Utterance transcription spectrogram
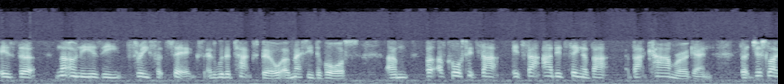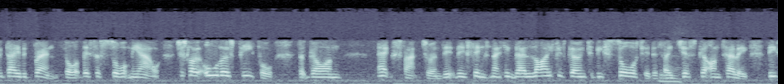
is that not only is he three foot six and with a tax bill, a messy divorce, um, but of course it's that it's that added thing of that that camera again. That just like David Brent thought this has sought me out. Just like all those people that go on X Factor and th- these things, and they think their life is going to be sorted if they just get on telly. These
